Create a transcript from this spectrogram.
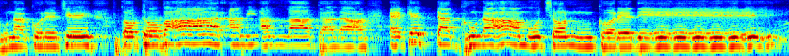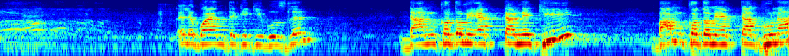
গুণা করেছে, ততবার আমি আল্লাহ তালা এক একটা গুণা মোচন করে দে। তাহলে বয়ান থেকে কি বুঝলেন? ডান কদমে একটা নেকি, বাম কদমে একটা গুণা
